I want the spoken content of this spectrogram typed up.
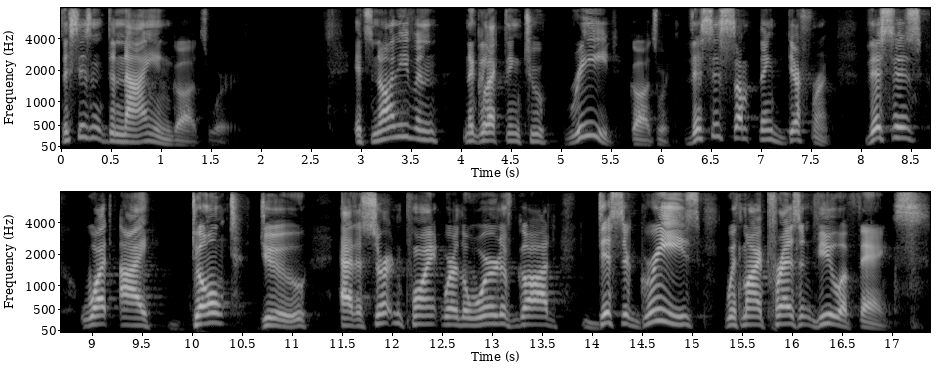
This isn't denying God's word. It's not even neglecting to read God's word. This is something different. This is what I don't do at a certain point where the Word of God disagrees with my present view of things.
